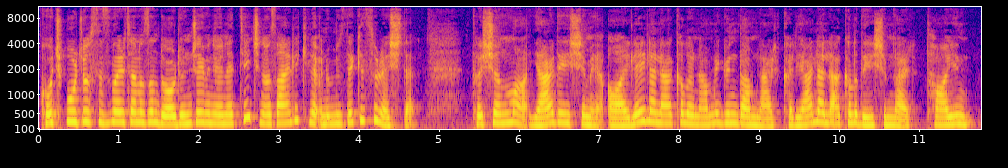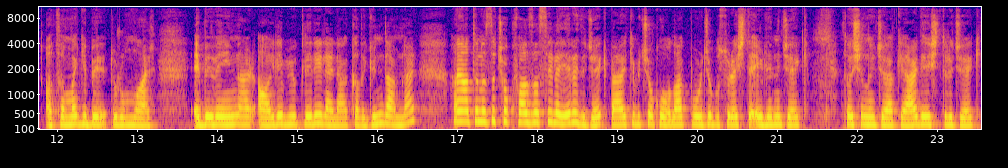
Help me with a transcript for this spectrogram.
Koç burcu sizin haritanızın dördüncü evini yönettiği için özellikle önümüzdeki süreçte taşınma, yer değişimi, aileyle alakalı önemli gündemler, kariyerle alakalı değişimler, tayin, atama gibi durumlar, ebeveynler, aile büyükleriyle alakalı gündemler hayatınızda çok fazlasıyla yer edecek. Belki birçok oğlak burcu bu süreçte evlenecek, taşınacak, yer değiştirecek,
